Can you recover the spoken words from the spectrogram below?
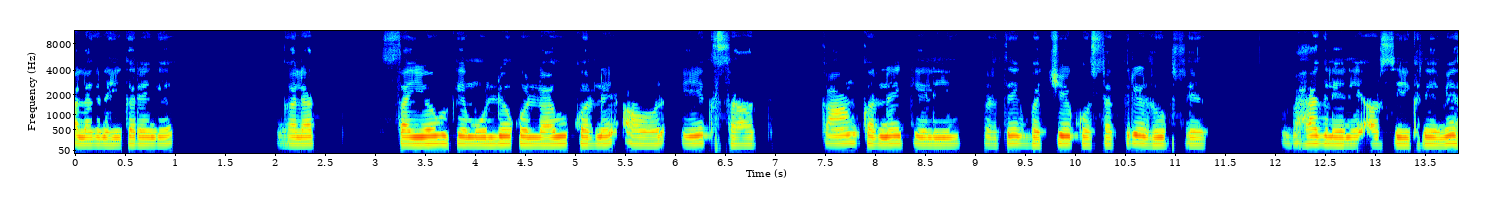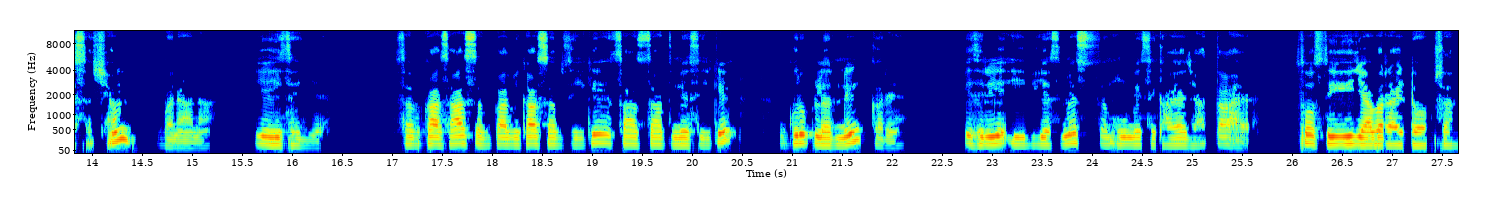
अलग नहीं करेंगे। गलत सहयोग के मूल्यों को लागू करने और एक साथ काम करने के लिए प्रत्येक बच्चे को सक्रिय रूप से भाग लेने और सीखने में सक्षम बनाना। यही सही है। सबका साथ, सबका विकास, सब सीखे साथ साथ में सीखे ग्रुप लर्निंग करें। इसलिए ईबीएस में समूह में सिखाया जाता है। So C is our right option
